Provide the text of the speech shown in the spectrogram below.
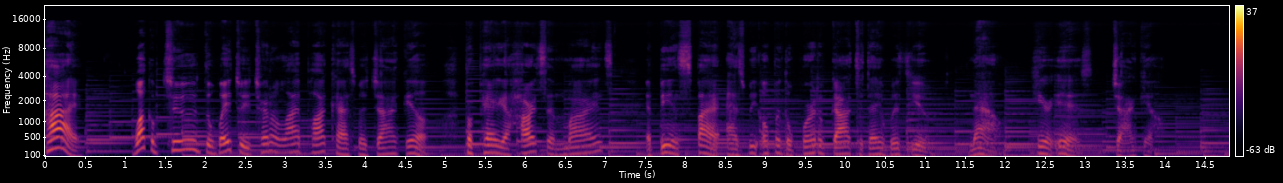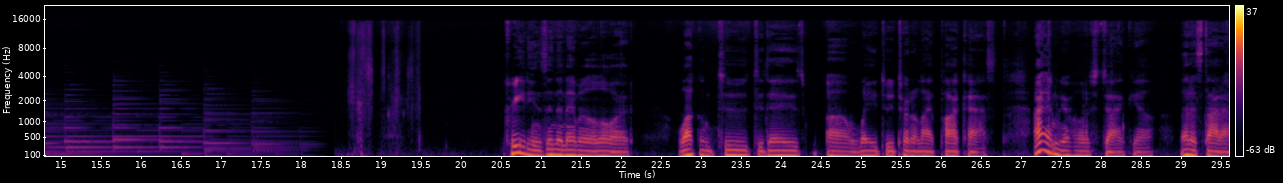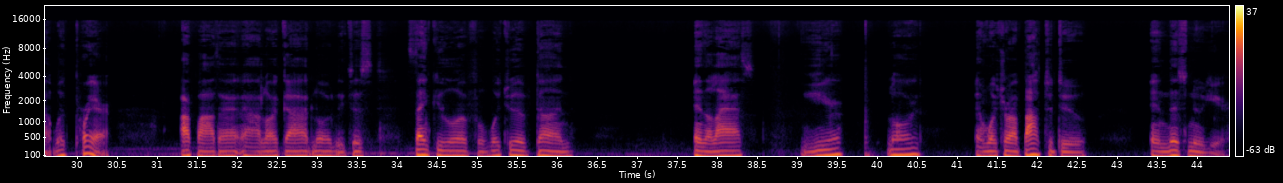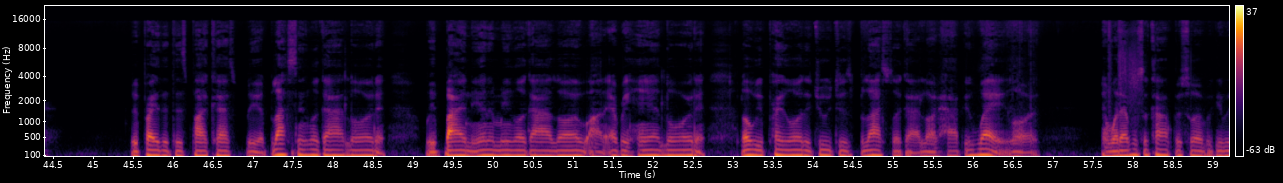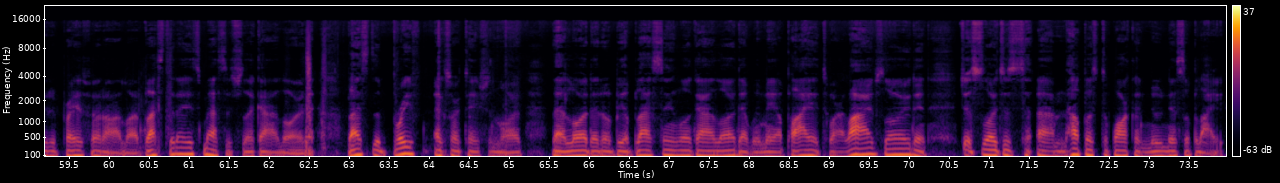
Hi, welcome to the Way to Eternal Life podcast with John Gill. Prepare your hearts and minds and be inspired as we open the Word of God today with you. Now, here is John Gill. Greetings in the name of the Lord. Welcome to today's uh, Way to Eternal Life podcast. I am your host, John Gill. Let us start out with prayer. Our Father and our Lord God, Lord, we just thank you, Lord, for what you have done in the last year, Lord, and what you're about to do in this new year. We pray that this podcast be a blessing, Lord God, Lord, and we bind the enemy, Lord God, Lord, on every hand, Lord, and Lord, we pray, Lord, that you just bless, Lord God, Lord, have your way, Lord. And whatever's accomplished, Lord, we give you the praise for it all, Lord. Bless today's message, Lord God, Lord. Bless the brief exhortation, Lord. That, Lord, that it'll be a blessing, Lord God, Lord, that we may apply it to our lives, Lord. And just, Lord, just um, help us to walk a newness of light.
